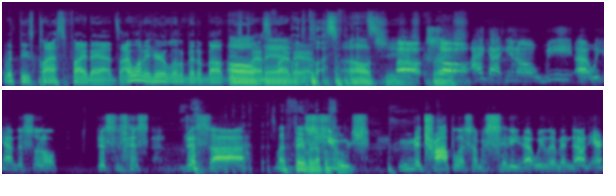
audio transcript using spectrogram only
with these classified ads. I want to hear a little bit about these Oh, classified man. ads. Classified. Oh, jeez. Uh, so I got you know we uh, we have this little this this this uh, That's my favorite this episode. huge metropolis of a city that we live in down here,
